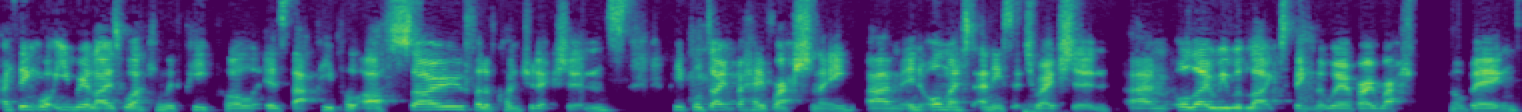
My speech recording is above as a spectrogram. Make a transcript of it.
I think what you realize working with people is that people are so full of contradictions. People don't behave rationally um, in almost any situation, um, although we would like to think that we're very rational beings.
